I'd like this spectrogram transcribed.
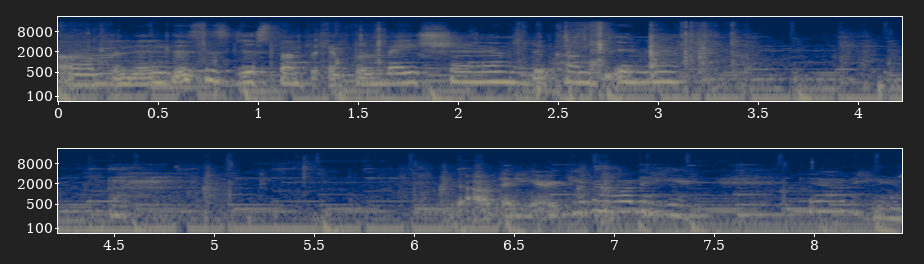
um, and then this is just some information that comes in it. Get out of here, get out of here, get out of here.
